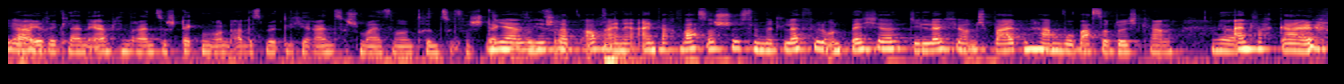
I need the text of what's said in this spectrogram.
Ja. Da ihre kleinen Ärmchen reinzustecken und alles Mögliche reinzuschmeißen und drin zu verstecken. Ja, also hier so. schreibt auch eine einfach Wasserschüssel mit Löffel und Becher, die Löcher und Spalten haben, wo Wasser durch kann. Ja. Einfach geil.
